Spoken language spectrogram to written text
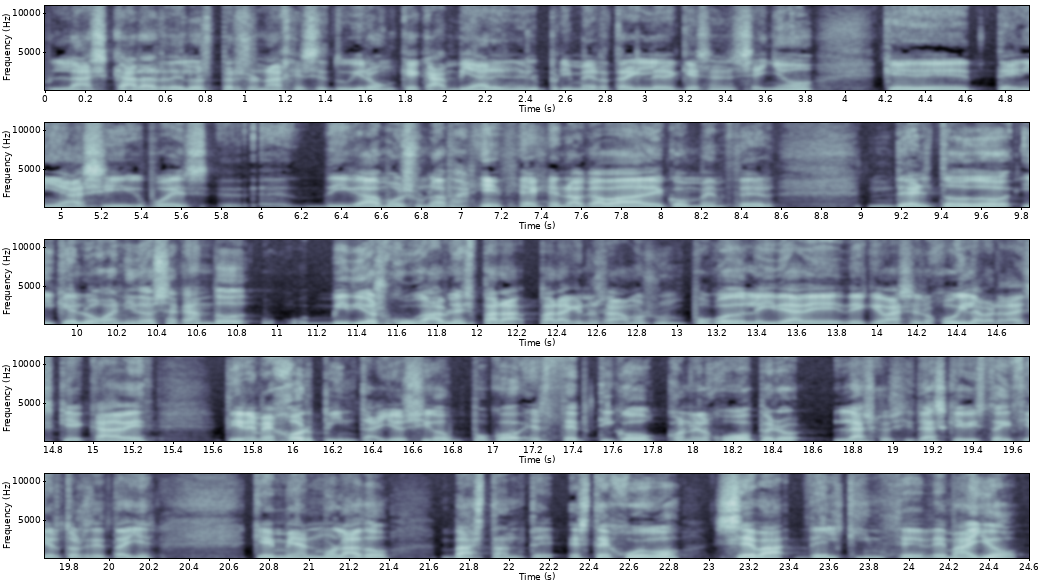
las caras de los personajes se tuvieron que cambiar en el primer tráiler que se enseñó, que tenía así, pues, digamos, una apariencia que no acababa de convencer del todo y que luego han ido sacando vídeos jugables para, para que nos hagamos un poco de la idea de, de qué va a ser el juego y la verdad es que cada vez tiene mejor pinta. Yo sigo un poco escéptico con el juego, pero las cositas que he visto y ciertos detalles que me han molado bastante. Este juego se va del 15 de mayo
